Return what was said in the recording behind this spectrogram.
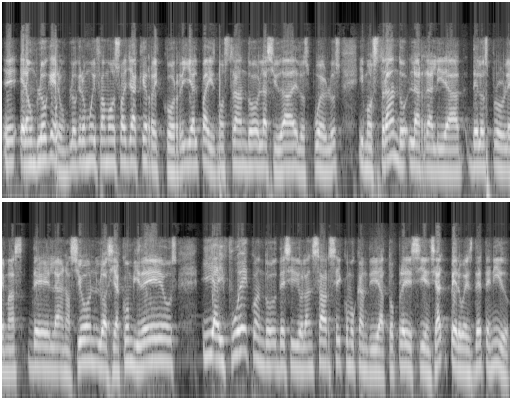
eh, era un bloguero, un bloguero muy famoso allá que recorría el país mostrando la ciudad de los pueblos y mostrando la realidad de los problemas de la nación, lo hacía con videos y ahí fue cuando decidió lanzarse como candidato presidencial, pero es detenido.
